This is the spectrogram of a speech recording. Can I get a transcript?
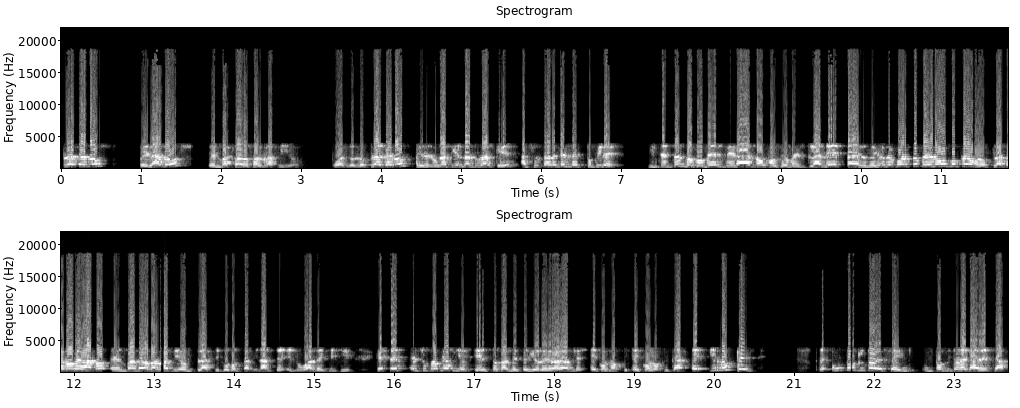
plátanos pelados envasados al vacío. Cuando los plátanos tienen una piel natural que es absolutamente de estupidez. Intentando comer vegano por comer el planeta, y no sé qué, no sé cuánto, pero luego compramos los plátanos veganos envasados al vacío en plástico contaminante en lugar de exigir que estén en su propia piel, que es totalmente biodegradable, ecológica e irrompente un poquito de zen, un poquito de cabeza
